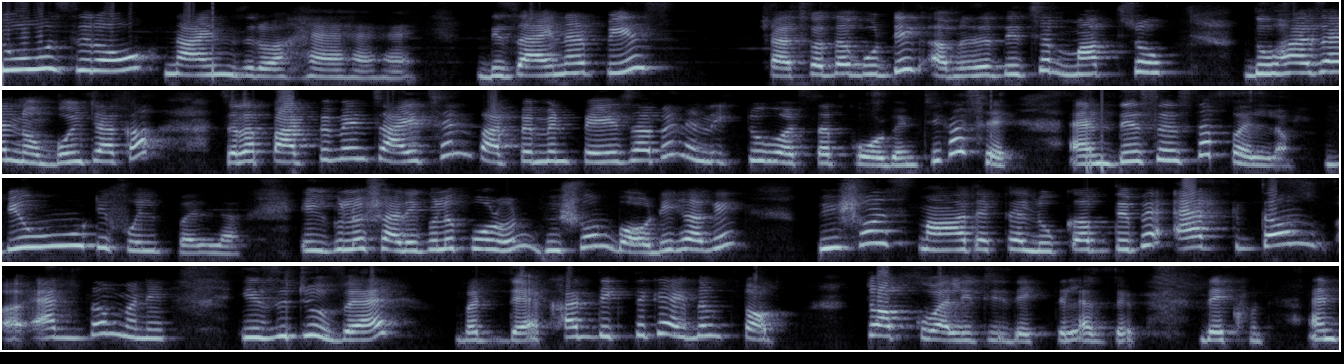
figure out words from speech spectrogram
টু জিরো নাইন জিরো হ্যাঁ হ্যাঁ হ্যাঁ। ডিজাইনার পিস সাজকতা বুটিক আপনাদের দিচ্ছে মাত্র দু হাজার নব্বই টাকা। যারা পার্ট পেমেন্ট চাইছেন পার্ট পেমেন্ট পেয়ে যাবেন অ্যান্ড একটু হোয়াটসঅ্যাপ করবেন, ঠিক আছে? And this is the pallu beautiful pallu এইগুলো শাড়িগুলো পরুন, ভীষণ বডি হাগে ভীষণ স্মার্ট একটা লুক আপ দেবে, একদম একদম মানে ইজি টু ওয়্যার বাট দেখার দিক থেকে একদম টপ টপ কোয়ালিটি দেখতে লাগবে। দেখুন and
